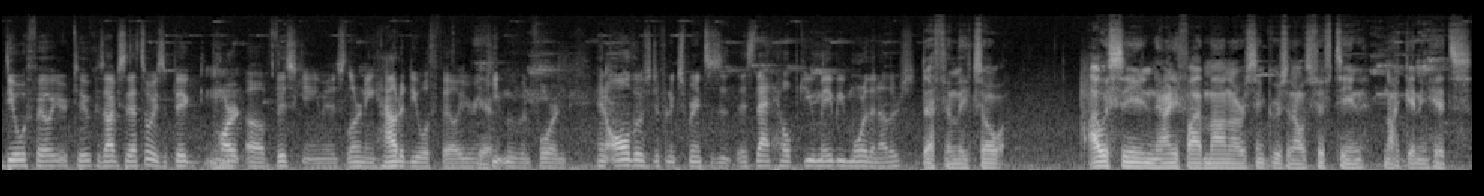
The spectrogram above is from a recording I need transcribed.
deal with failure too? Because obviously that's always a big mm-hmm. part of this game is learning how to deal with failure and Yeah. keep moving forward. And, and all those different experiences, has that helped you maybe more than others? definitely. So I was seeing 95 mile an hour sinkers when I was 15, not getting hits.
